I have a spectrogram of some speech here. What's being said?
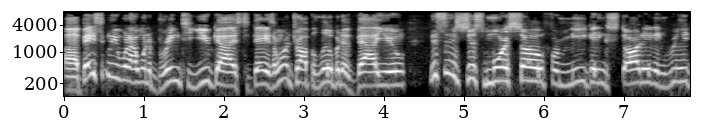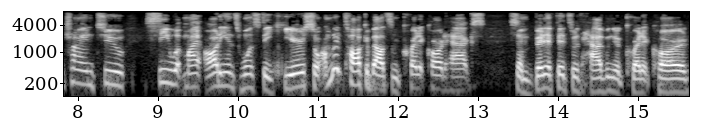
Uh, basically, what I want to bring to you guys today is I want to drop a little bit of value this is just more so for me getting started and really trying to see what my audience wants to hear. So I'm going to talk about some credit card hacks, some benefits with having a credit card,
